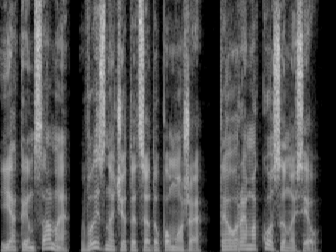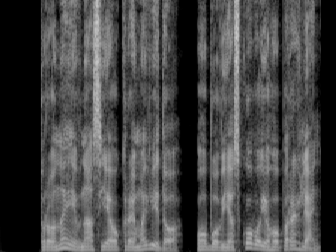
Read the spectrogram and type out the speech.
Яким саме визначити це допоможе теорема косинусів. Про неї в нас є окреме відео, обов'язково його переглянь.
